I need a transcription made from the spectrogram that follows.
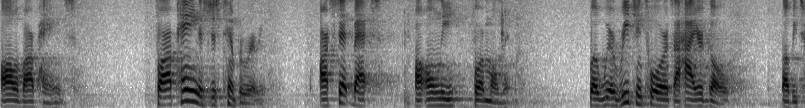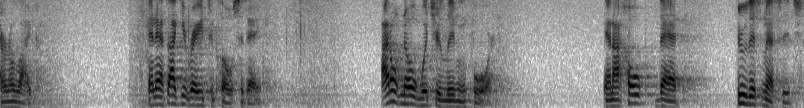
all of our pains. For our pain is just temporary, our setbacks are only for a moment, but we're reaching towards a higher goal of eternal life. And as I get ready to close today, I don't know what you're living for. And I hope that through this message,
